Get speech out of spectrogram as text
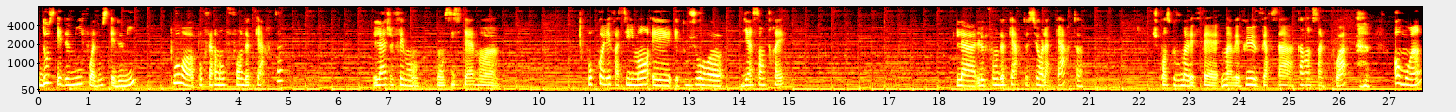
12 et demi x 12 et demi pour, euh, pour faire mon fond de carte. Là, je fais mon, mon système euh, pour coller facilement et, toujours euh, bien centré le fond de carte sur la carte. Je pense que vous m'avez fait, m'avez vu faire ça 45 fois moins,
